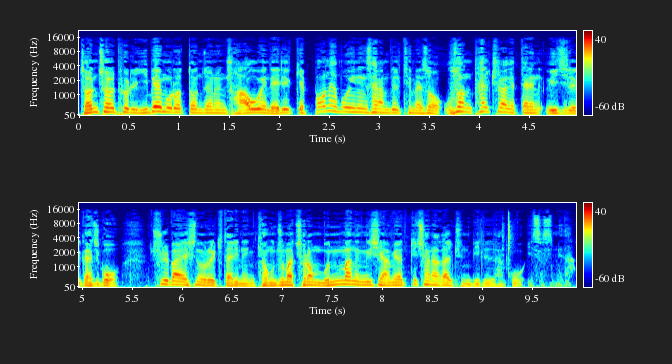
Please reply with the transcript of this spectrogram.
전철표를 입에 물었던 저는 좌우에 내릴 게 뻔해 보이는 사람들 틈에서 우선 탈출하겠다는 의지를 가지고 출발 신호를 기다리는 경주마처럼 문만 응시하며 뛰쳐나갈 준비를 하고 있었습니다.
